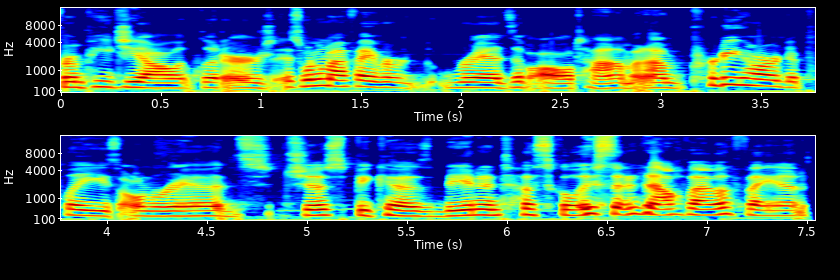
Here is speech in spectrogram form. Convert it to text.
from Peachy Olive Glitters. It's one of my favorite reds of all time. And I'm pretty hard to please on reds just because being in Tuscaloosa and an Alabama fan,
